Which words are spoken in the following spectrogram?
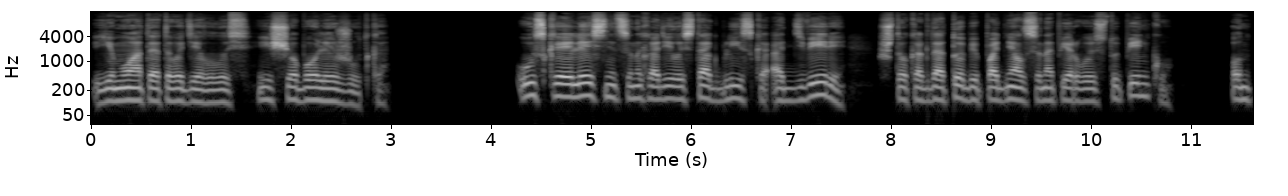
Ему от этого делалось еще более жутко. Узкая лестница находилась так близко от двери, что когда Тоби поднялся на первую ступеньку, он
